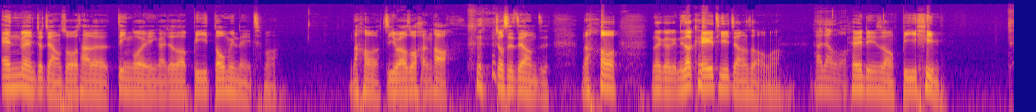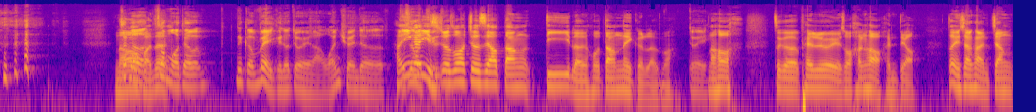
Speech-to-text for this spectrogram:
Ant-Man 就讲说他的定位应该叫做 Be Dominate 嘛。然后吉巴说很好，就是这样子。然后那个你知道 KAT 讲什么吗？他讲什么？KAT 讲 Be Him。然后反正这么的那个 vague 就对了，完全的。他应该意思就是说，就是要当第一人或当那个人嘛。对。然后这个 Patrick 也说很好，很屌。但你想想看，讲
